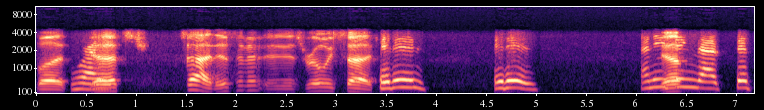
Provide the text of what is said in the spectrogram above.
But Right. yeah, it's sad, isn't it? It is really sad. It is. It is. Anything that fits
